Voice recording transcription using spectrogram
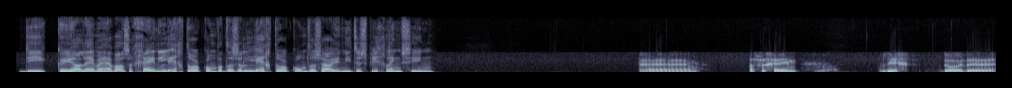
die kun je alleen maar hebben als er geen licht doorkomt. Want als er licht doorkomt, dan zou je niet een spiegeling zien. Uh, als er geen licht door de...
